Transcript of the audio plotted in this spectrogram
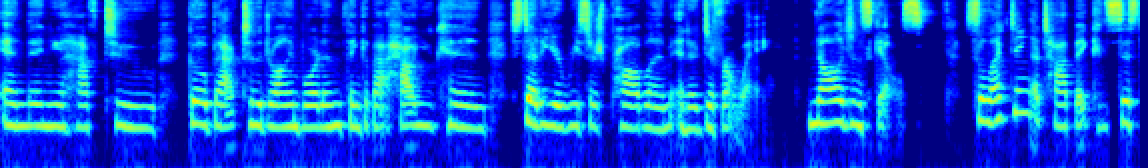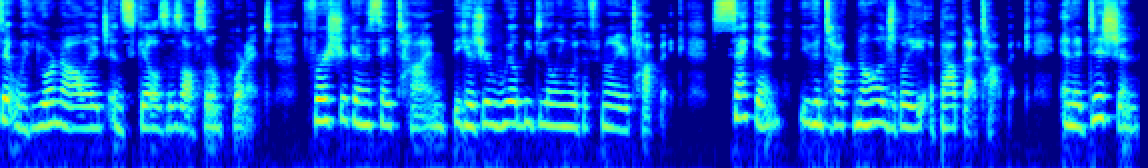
and then you have to go back to the drawing board and think about how you can study your research problem in a different way. Knowledge and skills. Selecting a topic consistent with your knowledge and skills is also important. First, you're going to save time because you will be dealing with a familiar topic. Second, you can talk knowledgeably about that topic. In addition,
